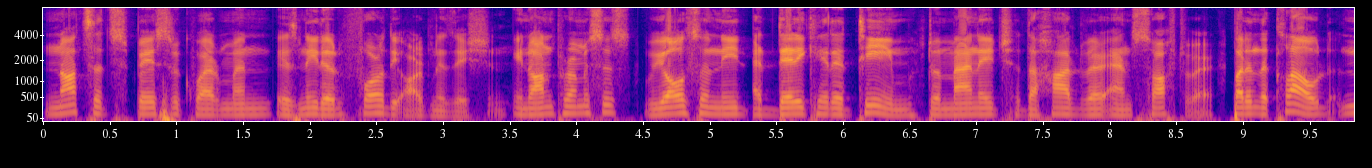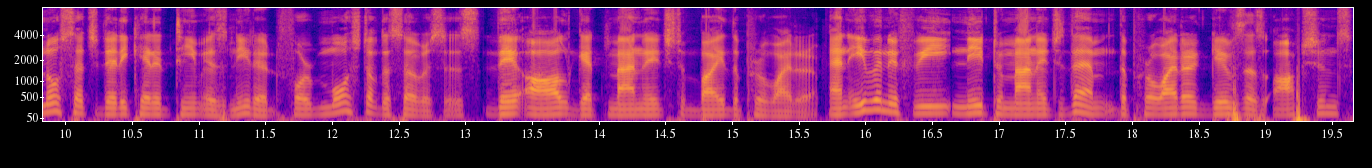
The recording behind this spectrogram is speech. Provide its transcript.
not such space requirement is needed for the organization. In on-premises, we also need a dedicated team to manage the hardware and software, but in the cloud, no such dedicated team is needed for most of the services. They all get managed by the provider. And even if we need to manage them, the provider gives us options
